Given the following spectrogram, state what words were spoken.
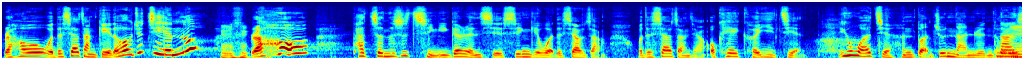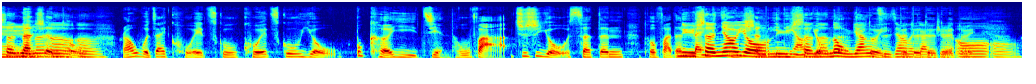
然后我的校长给的话，我就剪咯。然后他真的是请一个人写信给我的校长，我的校长讲 OK 可以剪，因为我要剪很短，就是男人头，男生男生头。嗯嗯然后我在 Kuwait School，Kuwait School 有不可以剪头发，就是有 certain 头发的女生要有女一定要有生的那种样子，这样感觉。对对对。对哦哦，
